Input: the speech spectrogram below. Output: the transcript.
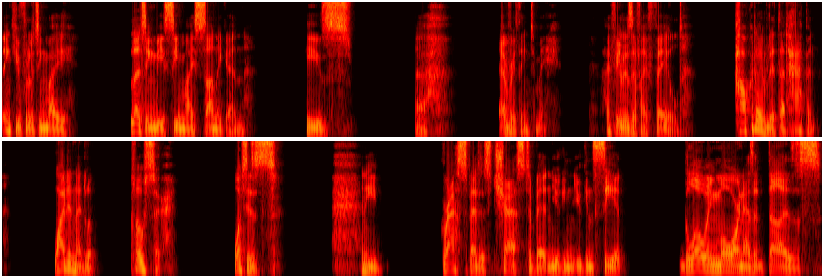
Thank you for letting my letting me see my son again. He's uh, everything to me. I feel as if I failed. How could I have let that happen? Why didn't I look closer? What is and he grasps at his chest a bit and you can you can see it glowing more and as it does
